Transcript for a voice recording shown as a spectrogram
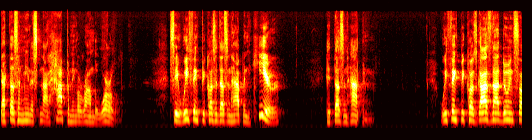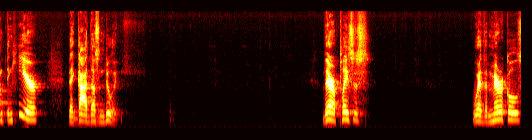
that doesn't mean it's not happening around the world. See, we think because it doesn't happen here, it doesn't happen. We think because God's not doing something here, that God doesn't do it. There are places where the miracles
